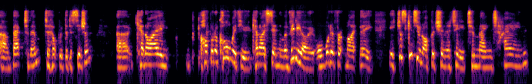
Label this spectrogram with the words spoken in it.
uh, back to them to help with the decision. Uh, can I hop on a call with you? Can I send them a video or whatever it might be? It just gives you an opportunity to maintain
